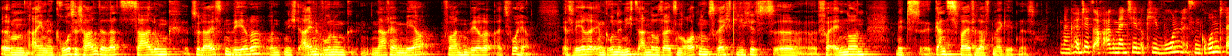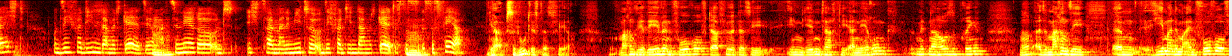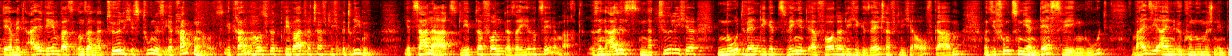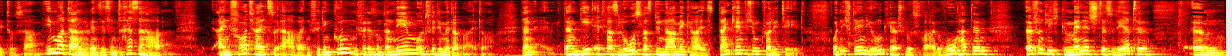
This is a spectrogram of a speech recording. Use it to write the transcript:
eine große Schadensersatzzahlung zu leisten wäre und nicht eine Wohnung nachher mehr vorhanden wäre als vorher. Es wäre im Grunde nichts anderes als ein ordnungsrechtliches äh, Verändern mit ganz zweifelhaftem Ergebnis. Man könnte jetzt auch argumentieren, okay, Wohnen ist ein Grundrecht und Sie verdienen damit Geld. Sie haben mhm. Aktionäre und ich zahle meine Miete und Sie verdienen damit Geld. Ist das, mhm. ist das fair? Ja, absolut ist das fair. Machen Sie Rewe einen Vorwurf dafür, dass Sie ihnen jeden Tag die Ernährung mit nach Hause bringen? Ne? Also machen Sie ähm, jemandem einen Vorwurf, der mit all dem, was unser natürliches Tun ist, Ihr Krankenhaus. Ihr Krankenhaus wird privatwirtschaftlich betrieben. Ihr Zahnarzt lebt davon, dass er ihre Zähne macht. Das sind alles natürliche, notwendige, zwingend erforderliche gesellschaftliche Aufgaben. Und sie funktionieren deswegen gut, weil sie einen ökonomischen Impetus haben. Immer dann, wenn sie das Interesse haben, einen Vorteil zu erarbeiten für den Kunden, für das Unternehmen und für die Mitarbeiter, dann, dann geht etwas los, was Dynamik heißt. Dann kämpfe ich um Qualität. Und ich stelle die Umkehrschlussfrage, wo hat denn öffentlich gemanagtes Werte ähm,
